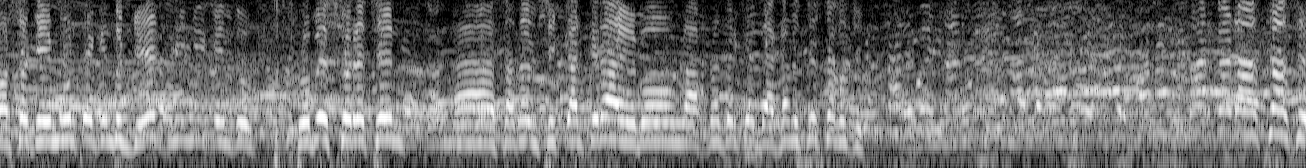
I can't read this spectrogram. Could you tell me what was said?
দর্শক, এই মুহূর্তে কিন্তু গেট ভেঙে কিন্তু প্রবেশ করেছেন সাধারণ শিক্ষার্থীরা এবং আপনাদেরকে দেখানোর চেষ্টা করছি। আস্তে আস্তে।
